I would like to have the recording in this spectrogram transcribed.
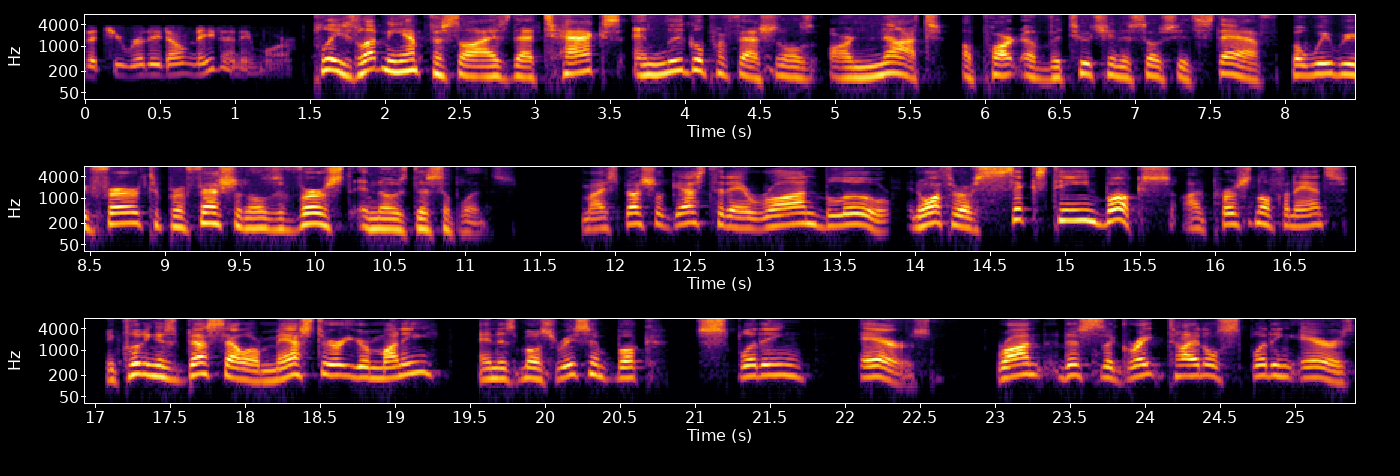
that you really don't need anymore. Please let me emphasize that tax and legal professionals are not a part of Vitucci and Associates staff, but we refer to professionals versed in those disciplines disciplines. My special guest today, Ron Blue, an author of 16 books on personal finance, including his bestseller, Master Your Money, and his most recent book, Splitting Heirs. Ron, this is a great title, Splitting Heirs,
